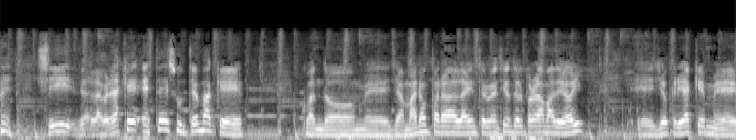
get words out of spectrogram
Sí, la verdad es que este es un tema que cuando me llamaron para la intervención del programa de hoy, eh, yo creía que me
